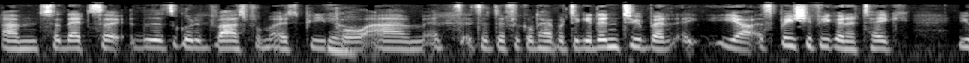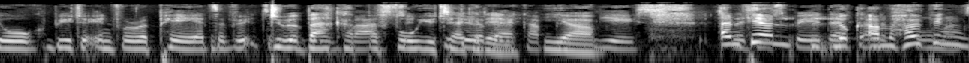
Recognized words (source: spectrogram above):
Um, so that's a, that's good advice for most people. Um, it's, it's a difficult habit to get into, but uh, yeah, especially if you're going to take your computer in for repair, it's a, it's Do a good backup before to- you take it in. Yeah. Yes. So Anthea, look, I'm hoping trauma.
